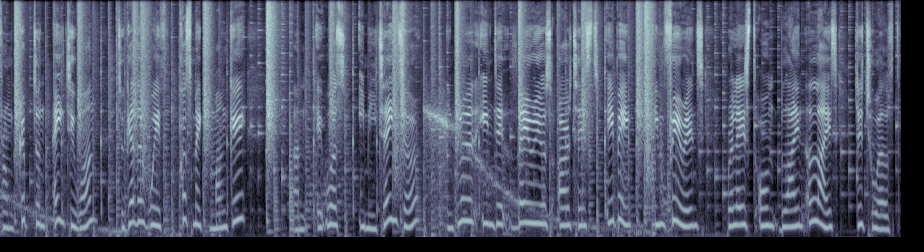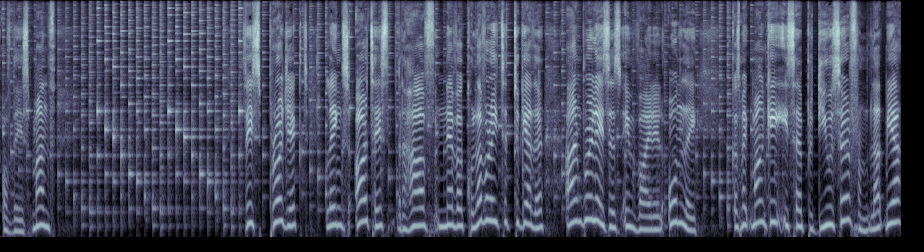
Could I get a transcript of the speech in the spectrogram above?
From Krypton 81 together with Cosmic Monkey, and it was Imitator, included in the various artists EP Inference, released on Blind Allies the 12th of this month. This project links artists that have never collaborated together and releases in vinyl only. Cosmic Monkey is a producer from Latvia,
